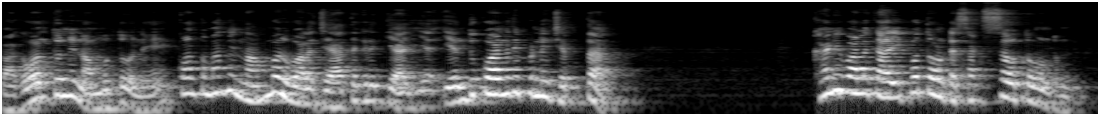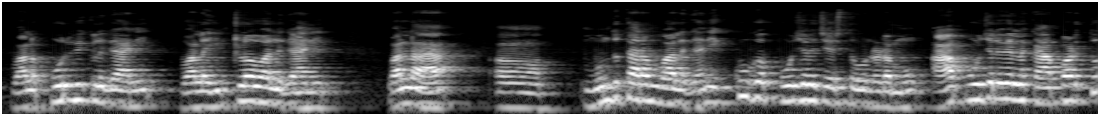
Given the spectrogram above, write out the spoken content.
భగవంతుణ్ణి నమ్ముతూనే కొంతమంది నమ్మరు వాళ్ళ జాతకరీత్యా. ఎందుకు అన్నది ఇప్పుడు నేను చెప్తాను. కానీ వాళ్ళకి అయిపోతూ ఉంటాయి సక్సెస్ అవుతూ ఉంటుంది. వాళ్ళ పూర్వీకులు కానీ వాళ్ళ ఇంట్లో వాళ్ళు కానీ వాళ్ళ ముందు తరం వాళ్ళు కానీ ఎక్కువగా పూజలు చేస్తూ ఉండడము ఆ పూజలు వీళ్ళని కాపాడుతూ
